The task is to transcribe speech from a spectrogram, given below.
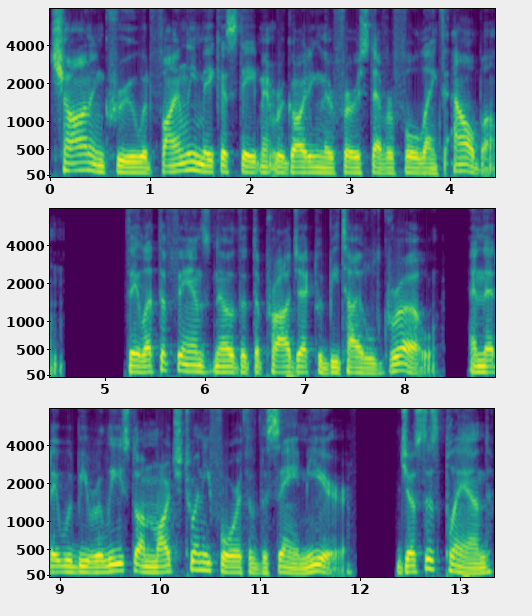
CHON and crew would finally make a statement regarding their first ever full-length album. They let the fans know that the project would be titled Grow, and that it would be released on March 24th of the same year. Just as planned,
